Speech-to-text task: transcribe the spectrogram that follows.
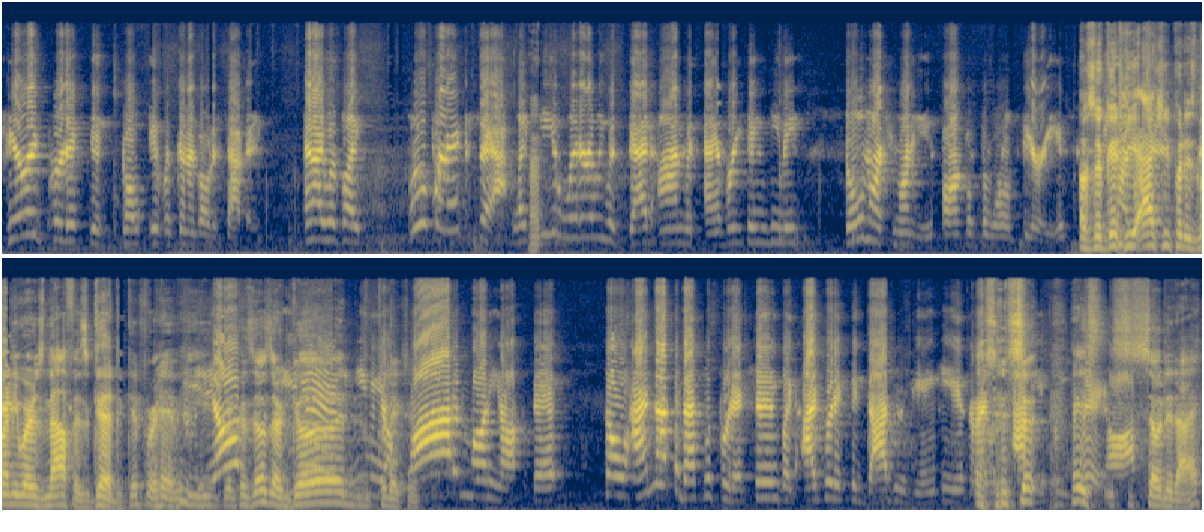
Jared predicted go it was going to go to seven, and I was like, who predicts that? Like Uh, he literally was dead on with everything. He made so much money off of the World Series. Oh, so good. He actually put his money where his mouth is. Good. Good for him. Because those are he good did. He made predictions. a lot of money off of it. So I'm not the best with predictions. Like I predicted Dodgers Yankees, and I was so, hey, way off. so did I.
